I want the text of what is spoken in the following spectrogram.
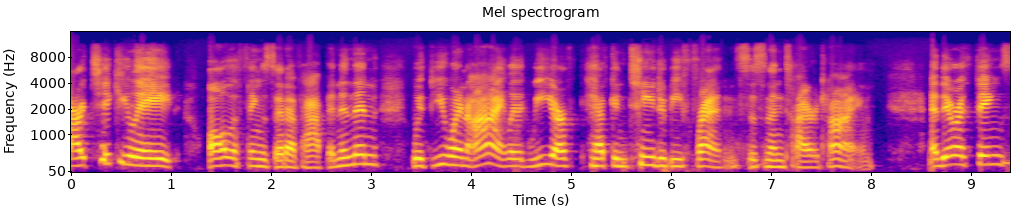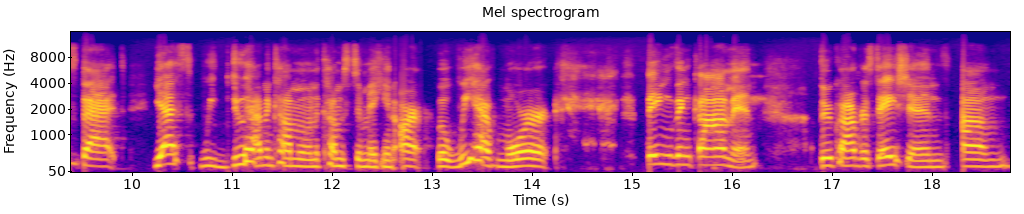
articulate all the things that have happened. And then with you and I, like we are have continued to be friends this entire time. And there are things that yes, we do have in common when it comes to making art, but we have more things in common through conversations um,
